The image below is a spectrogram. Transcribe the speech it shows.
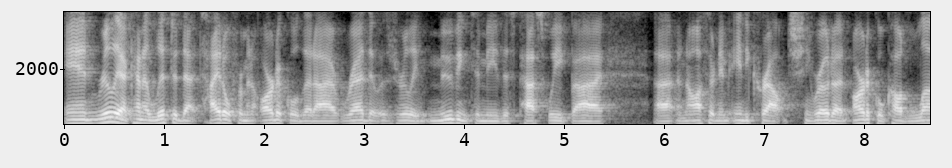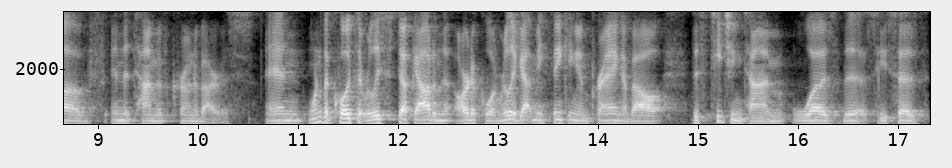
And really, I kind of lifted that title from an article that I read that was really moving to me this past week by uh, an author named Andy Crouch. He wrote an article called Love in the Time of Coronavirus. And one of the quotes that really stuck out in the article and really got me thinking and praying about this teaching time was this He says,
